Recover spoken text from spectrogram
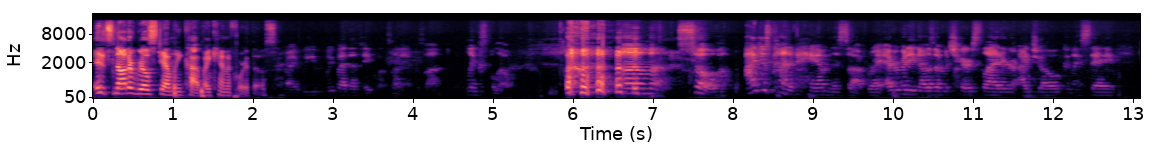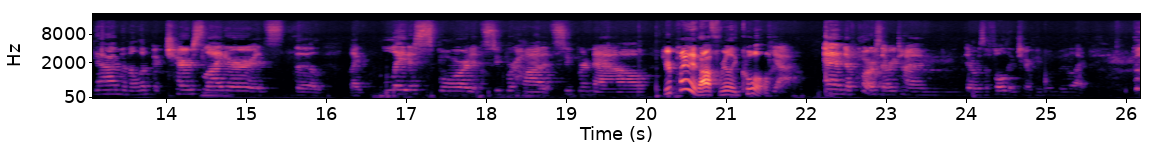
It's not a real Stanley Cup. I can't afford those. Right, we, we buy the fake ones on Amazon. Links below. Um, so I just kind of ham this up, right? Everybody knows I'm a chair slider. I joke and I say, "Yeah, I'm an Olympic chair slider. It's the like latest sport. It's super hot. It's super now." You're playing it off really cool. Yeah, and of course, every time there was a folding chair, people would be like, "Go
